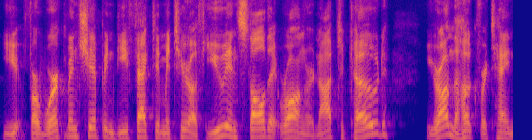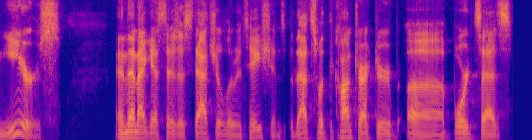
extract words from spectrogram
you, for workmanship and defective material. If you installed it wrong or not to code, you're on the hook for 10 years. And then I guess there's a statute of limitations, but that's what the contractor uh, board says.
